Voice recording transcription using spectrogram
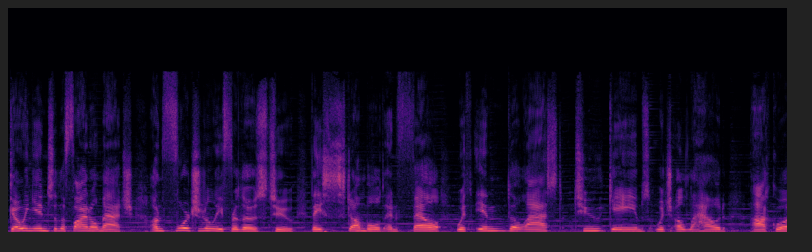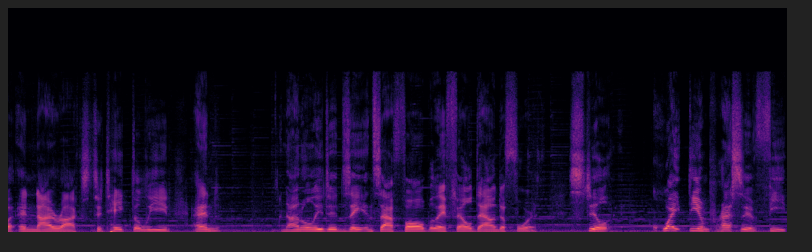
going into the final match. Unfortunately for those two, they stumbled and fell within the last two games, which allowed Aqua and Nyhrox to take the lead. And not only did Zayt and Saf fall, but they fell down to fourth. Still quite the impressive feat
